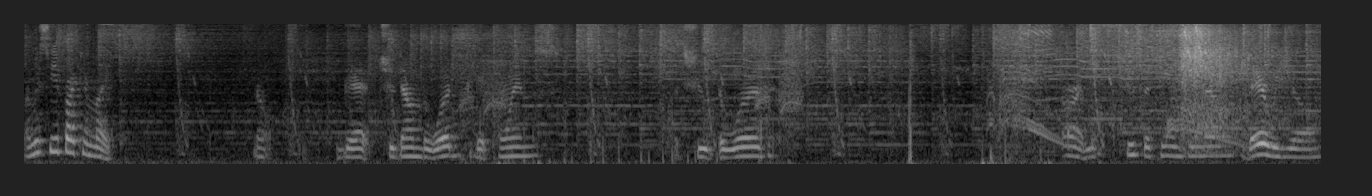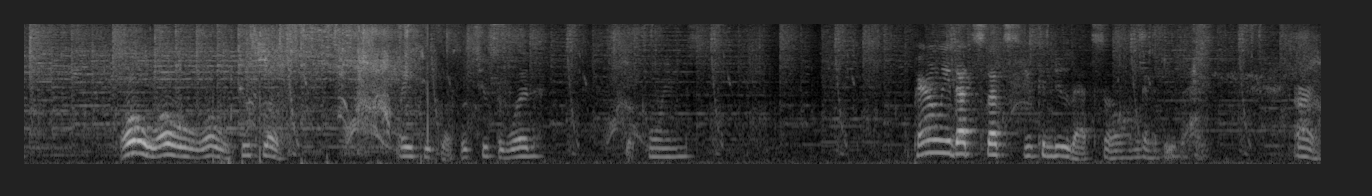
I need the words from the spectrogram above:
let me see if I can, like... No. Get, shoot down the wood to get coins. Let's shoot the wood. Alright, let's shoot the TNT now. There we go. Oh, whoa, whoa. Too close. Way too close. Let's shoot the wood. Get coins. Apparently that's, that's, you can do that, so I'm gonna do that. Alright.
